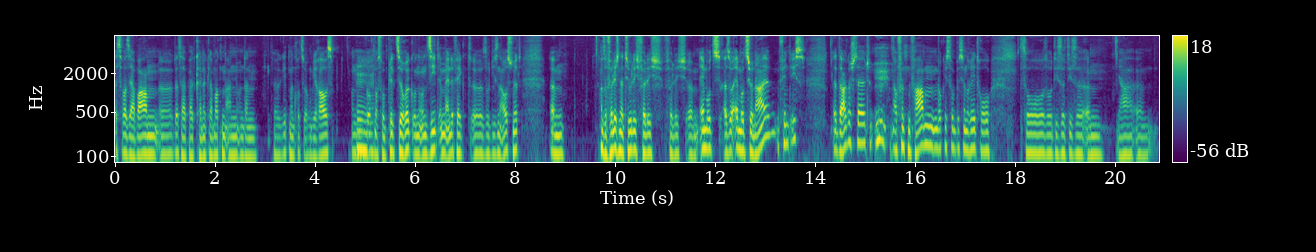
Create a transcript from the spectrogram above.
es war sehr warm, äh, deshalb halt keine Klamotten an und dann äh, geht man kurz irgendwie raus und mhm. wirft noch so einen Blick zurück und, und sieht im Endeffekt äh, so diesen Ausschnitt. Ähm, also völlig natürlich, völlig, völlig ähm, emotio also emotional, finde ich's äh, dargestellt. Auch von den Farben wirklich so ein bisschen retro. So, so diese, diese, ähm, ja, ähm,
